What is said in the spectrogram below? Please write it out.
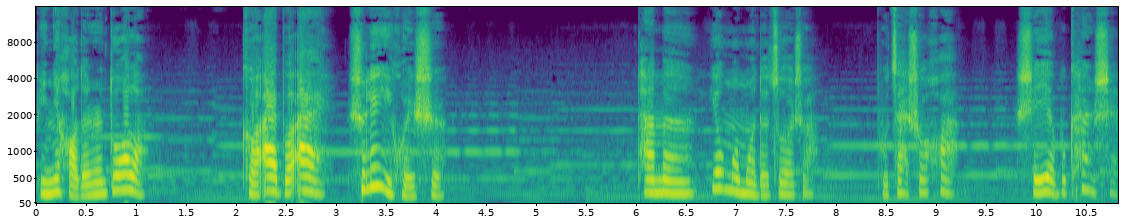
比你好的人多了，可爱不爱是另一回事。他们又默默地坐着，不再说话，谁也不看谁。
